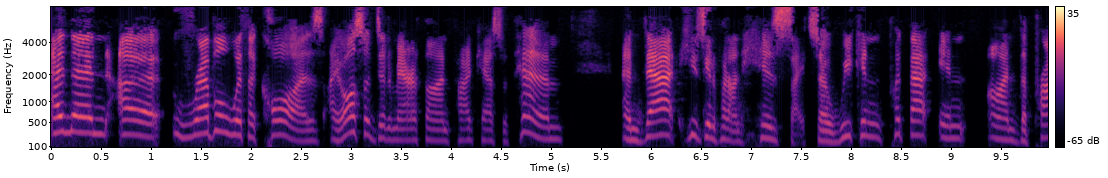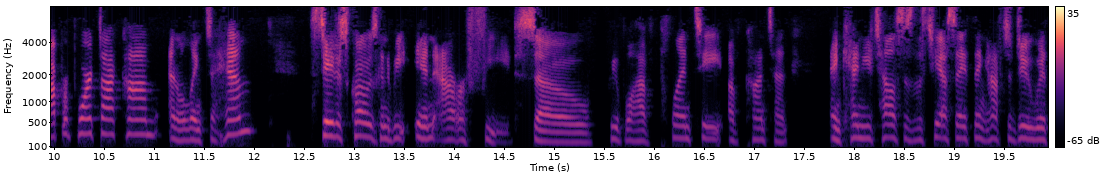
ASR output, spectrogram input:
And then uh, Rebel with a Cause. I also did a marathon podcast with him, and that he's going to put on his site. So we can put that in on thepropreport.com and a link to him. Status Quo is going to be in our feed. So people have plenty of content. And can you tell us, does the TSA thing have to do with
